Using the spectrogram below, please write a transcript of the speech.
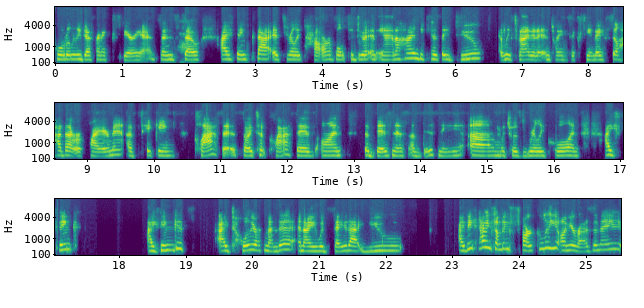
totally different experience. And wow. so I think that it's really powerful to do it in Anaheim because they do. At least when I did it in 2016, they still had that requirement of taking classes. So I took classes on the business of Disney, um, which was really cool. And I think, I think it's, I totally recommend it. And I would say that you, I think having something sparkly on your resume.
